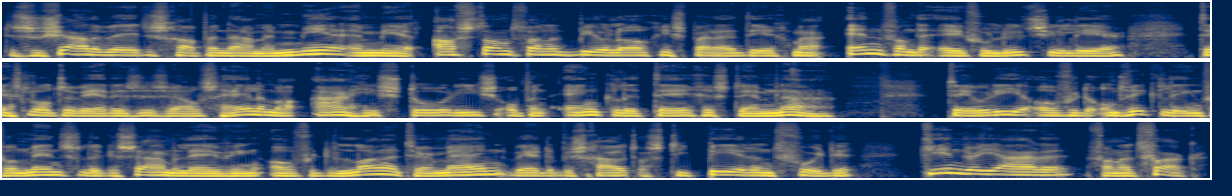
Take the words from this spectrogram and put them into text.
De sociale wetenschappen namen meer en meer afstand van het biologisch paradigma en van de evolutieleer. Ten slotte werden ze zelfs helemaal ahistorisch op een enkele tegenstem na. Theorieën over de ontwikkeling van menselijke samenleving over de lange termijn werden beschouwd als typerend voor de kinderjaren van het vak.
